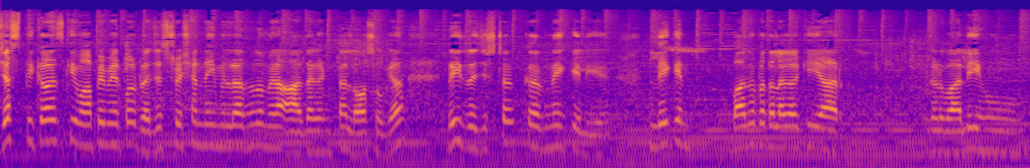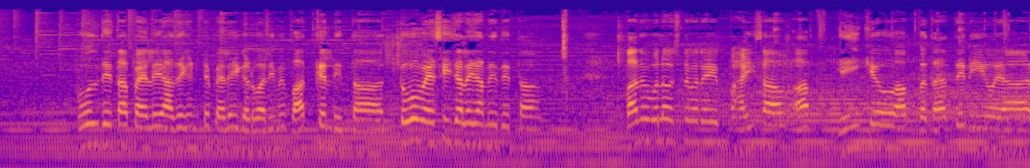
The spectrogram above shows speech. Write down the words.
जस्ट बिकॉज़ कि वहाँ पे मेरे को रजिस्ट्रेशन नहीं मिल रहा था तो मेरा आधा घंटा लॉस हो गया री रजिस्टर करने के लिए। लेकिन बाद में पता लगा कि यार, गढ़वाली हूँ। बोल देता पहले, आधे घंटे पहले ही गढ़वाली में बात कर लेता तो वो वैसे ही चले जाने देता। बाद में बोला उसने मेरे, भाई साहब, आप यहीं के हो, आप बताते नहीं हो यार।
